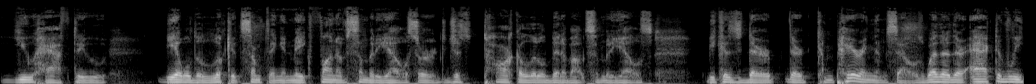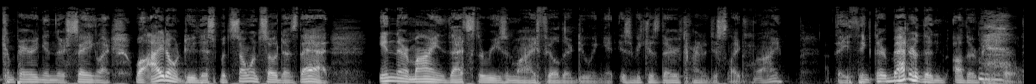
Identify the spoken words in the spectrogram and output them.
you have to be able to look at something and make fun of somebody else or just talk a little bit about somebody else because they're they're comparing themselves whether they're actively comparing and they're saying like well I don't do this but so and so does that in their mind that's the reason why I feel they're doing it is because they're kind of just like well, I, they think they're better than other people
